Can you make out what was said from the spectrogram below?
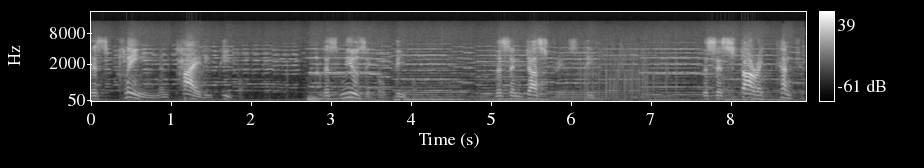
this clean and tidy people, this musical people, this industrious people, this historic country,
